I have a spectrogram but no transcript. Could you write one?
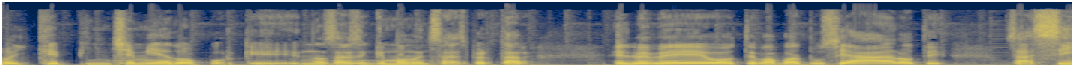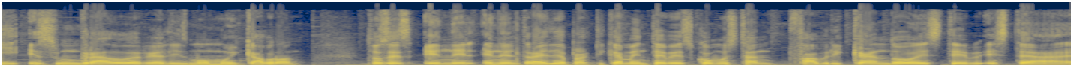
¡ay, qué pinche miedo! Porque no sabes en qué momento se va a despertar el bebé o te va a balbucear o te... O sea, sí es un grado de realismo muy cabrón. Entonces, en el, en el tráiler prácticamente ves cómo están fabricando este, esta,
